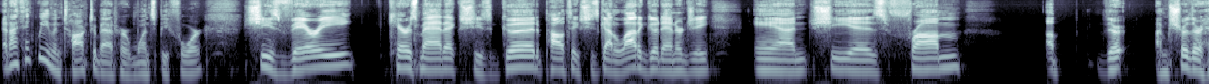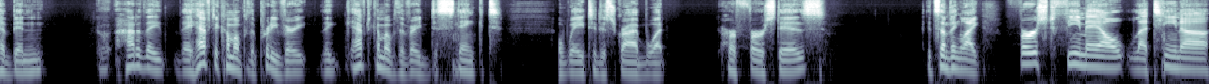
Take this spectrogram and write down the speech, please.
and I think we even talked about her once before. She's very charismatic, she's good at politics, she's got a lot of good energy and she is from a there I'm sure there have been how do they they have to come up with a pretty very they have to come up with a very distinct way to describe what her first is. It's something like first female Latina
